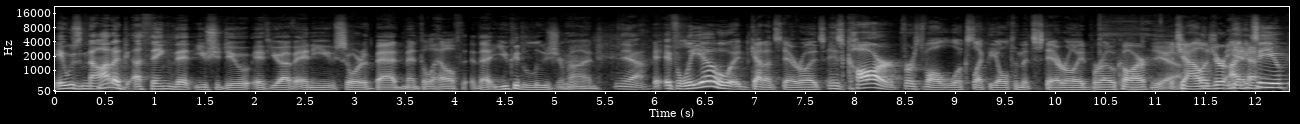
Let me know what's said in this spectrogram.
It was not a, a thing that you should do if you have any sort of bad mental health. That you could lose your mind. Yeah. If Leo had got on steroids, his car, first of all, looks like the ultimate steroid bro car. Yeah. The Challenger. I can see you.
